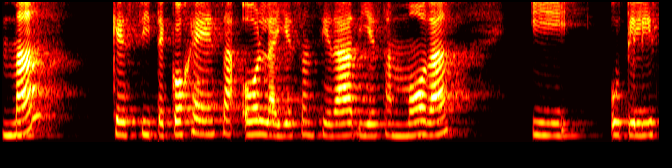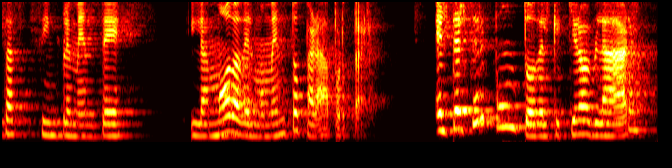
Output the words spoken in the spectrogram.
Más que si te coge esa ola y esa ansiedad y esa moda y utilizas simplemente la moda del momento para aportar. El tercer punto del que quiero hablar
